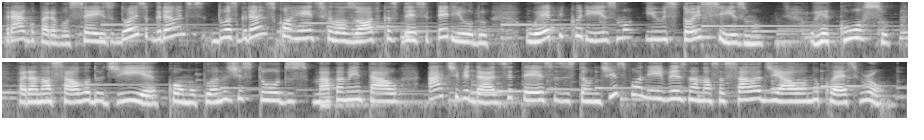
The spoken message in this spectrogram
trago para vocês dois grandes, duas grandes correntes filosóficas desse período, o epicurismo e o estoicismo. O recurso para a nossa aula do dia, como plano de estudos, mapa mental, atividades e textos, estão disponíveis na nossa sala de aula no Classroom.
